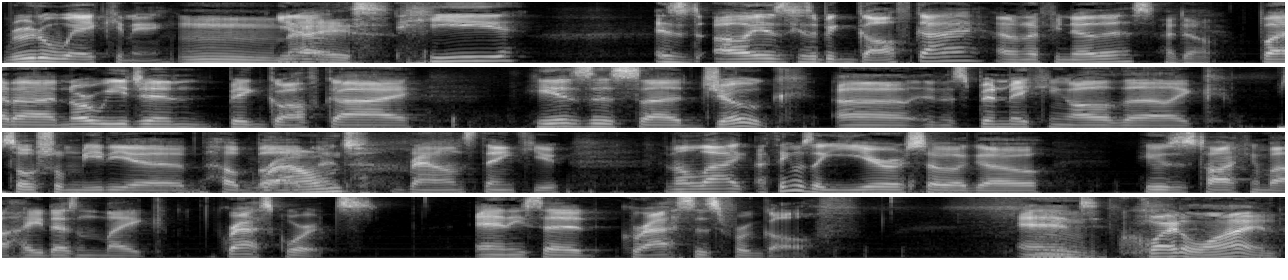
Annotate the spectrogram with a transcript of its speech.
Rude awakening. Mm, You know, nice. he is always he's a big golf guy. I don't know if you know this, I don't. But uh, Norwegian big golf guy. He has this uh, joke, uh, and it's been making all the like social media hubbub Rounds? Rounds, thank you. And a lot, I think it was a year or so ago, he was just talking about how he doesn't like grass courts, and he said grass is for golf, and Quite a line.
